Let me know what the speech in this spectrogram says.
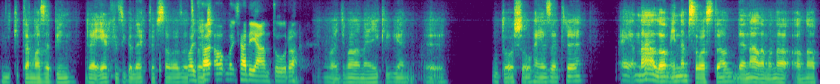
Nikita Mazepinre érkezik a legtöbb szavazat. Vagy, vagy, ha, vagy Hariántóra. Vagy valamelyik, igen, utolsó helyzetre. Nálam, én nem szavaztam, de nálam a, na, a nap,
